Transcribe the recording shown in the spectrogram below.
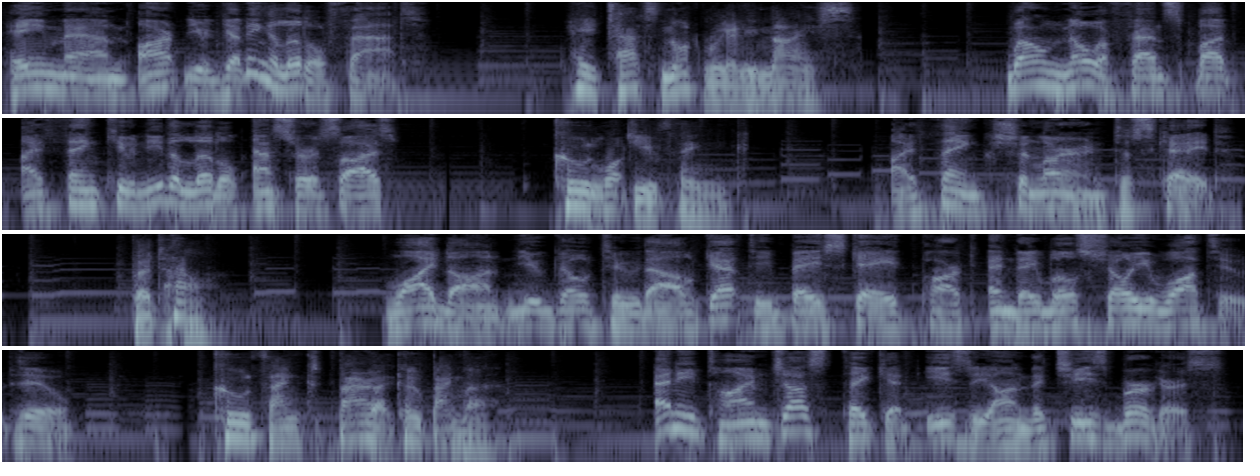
Hey man aren't you getting a little fat? Hey that's not really nice. Well no offense but I think you need a little exercise. Cool what do you think? I think should learn to skate. But how? Why don't you go to the Bay Skate Park and they will show you what to do. Cool thanks Barack Obama. Anytime just take it easy on the cheeseburgers.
